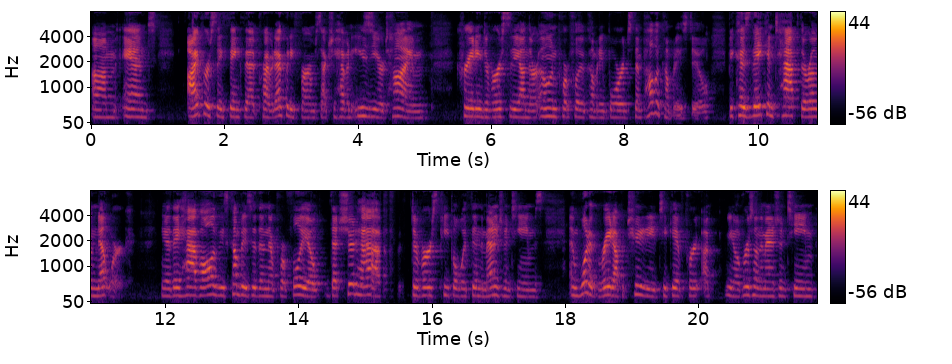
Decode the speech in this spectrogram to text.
Um, and I personally think that private equity firms actually have an easier time creating diversity on their own portfolio company boards than public companies do because they can tap their own network you know they have all of these companies within their portfolio that should have diverse people within the management teams. And what a great opportunity to give per, a, you know a person on the management team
